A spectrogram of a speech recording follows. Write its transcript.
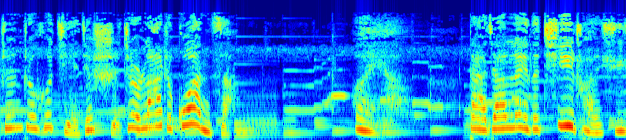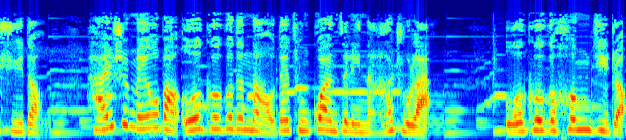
珍珍和姐姐使劲拉着罐子。哎呀，大家累得气喘吁吁的，还是没有把鹅哥哥的脑袋从罐子里拿出来。鹅哥哥哼唧着：“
